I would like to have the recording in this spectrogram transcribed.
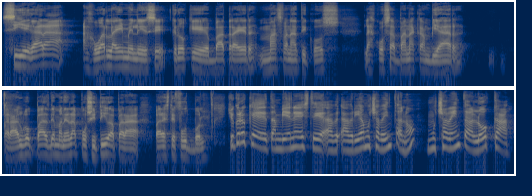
Si llegara a jugar la MLS, creo que va a traer más fanáticos. Las cosas van a cambiar para algo de manera positiva para, para este fútbol. Yo creo que también este, hab- habría mucha venta, ¿no? Mucha venta loca,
